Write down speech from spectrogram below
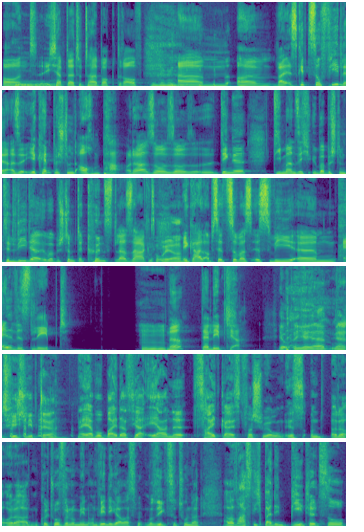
Und uh. ich habe da total Bock drauf. ähm, ähm, weil es gibt so viele. Also ihr kennt bestimmt auch ein paar, oder? So, so, so Dinge, die man sich über bestimmte Lieder, über bestimmte Künstler sagt. Oh ja. Egal, ob es jetzt sowas ist wie ähm, Elvis lebt. Mhm. Ne? Der lebt ja. Ja, ja, ja, natürlich lebt er. Naja, wobei das ja eher eine Zeitgeistverschwörung ist und oder, oder ein Kulturphänomen und weniger was mit Musik zu tun hat. Aber war es nicht bei den Beatles so,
